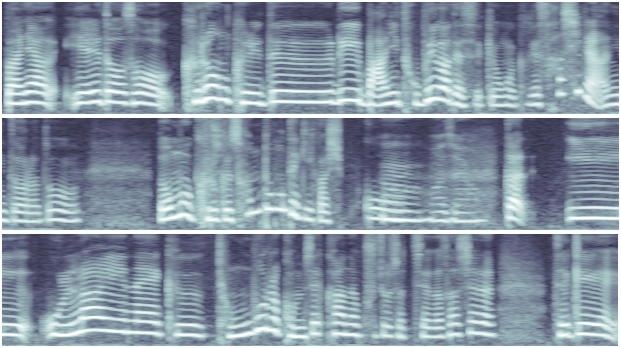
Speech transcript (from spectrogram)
만약 예를 들어서 그런 글들이 많이 도배가 됐을 경우에 그게 사실이 아니더라도 너무 그렇게 선동되기가 쉽고 음, 맞아요. 이 온라인의 그 정보를 검색하는 구조 자체가 사실은 되게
